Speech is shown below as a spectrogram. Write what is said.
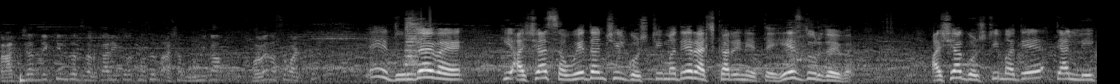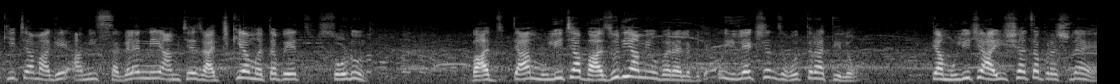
राज्यात देखील जर सरकारी करत नसेल तर अशा भूमिका हव्यात असं वाटतं? दुर्दैव आहे. की अशा संवेदनशील गोष्टीमध्ये राजकारण येते हेच दुर्दैव आहे. अशा गोष्टीमध्ये त्या लेखीच्या मागे आम्ही सगळ्यांनी आमचे राजकीय मतभेद सोडून बाज त्या मुलीच्या बाजूनी आम्ही उभं राहिलं. पाहिजे इलेक्शन होत राहतील हो. त्या मुलीच्या आयुष्याचा प्रश्न आहे.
